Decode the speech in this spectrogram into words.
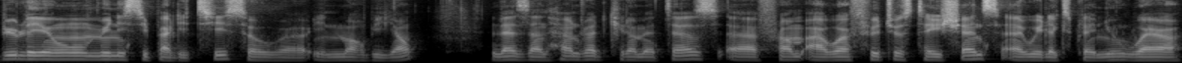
municipality, so uh, in Morbihan, less than 100 kilometers from our future stations. I will explain you where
